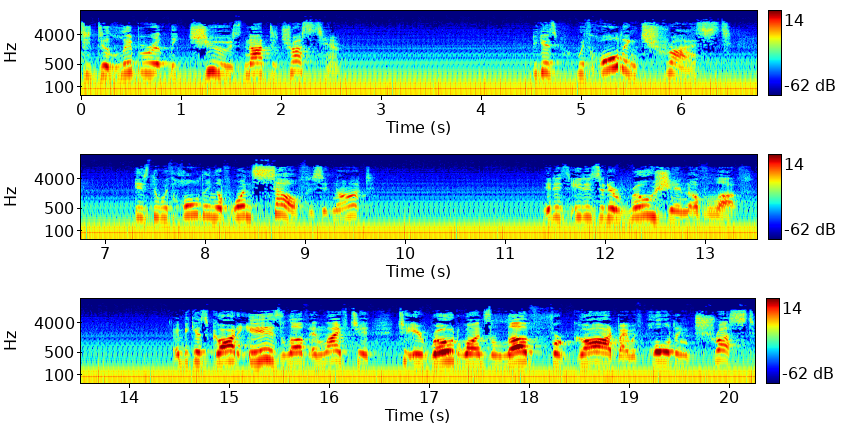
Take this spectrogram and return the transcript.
to deliberately choose not to trust Him. Because withholding trust is the withholding of oneself, is it not? It is, it is an erosion of love. And because God is love and life, to, to erode one's love for God by withholding trust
